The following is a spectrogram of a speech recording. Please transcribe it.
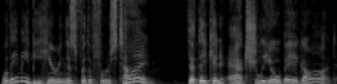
well, they may be hearing this for the first time that they can actually obey God.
